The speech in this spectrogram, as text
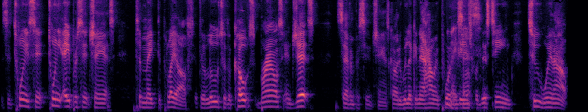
it's a 20 cent, 28% chance to make the playoffs. If they lose to the Colts, Browns, and Jets, 7% chance. Coty, we're looking at how important Makes it is sense. for this team to win out.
